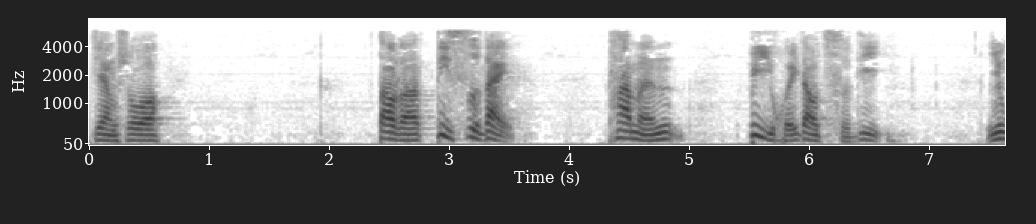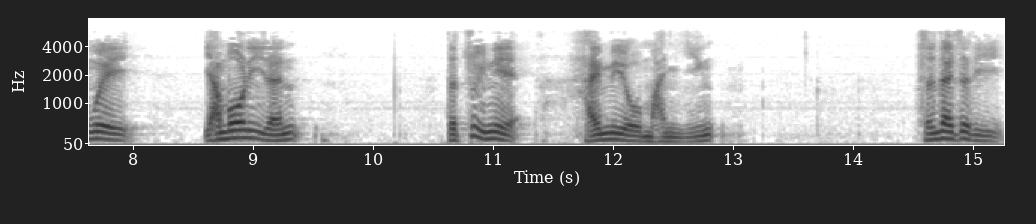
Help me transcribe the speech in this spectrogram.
这样说：到了第四代，他们必回到此地，因为亚摩利人的罪孽。还没有满盈，神在这里，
